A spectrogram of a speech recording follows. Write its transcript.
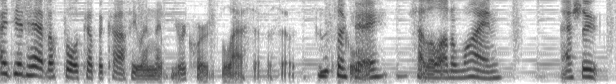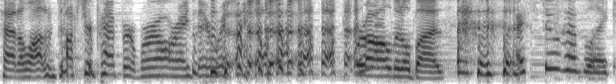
I did have a full cup of coffee when we recorded the last episode. So It's okay. Had a lot of wine. Ashley's had a lot of Dr. Pepper. We're all right there with you. We're all a little buzzed. I still have like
